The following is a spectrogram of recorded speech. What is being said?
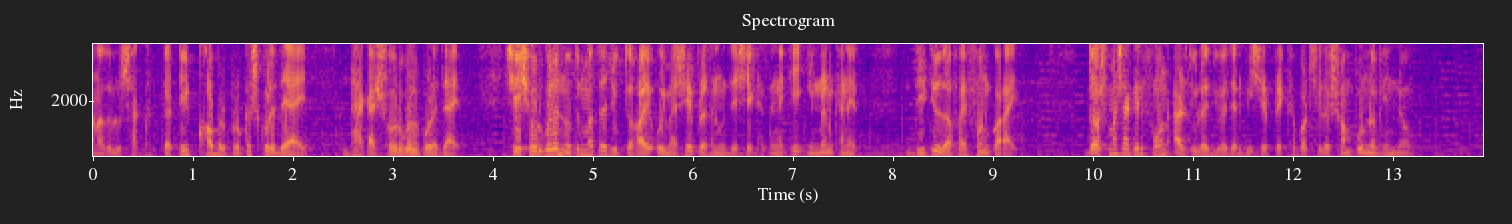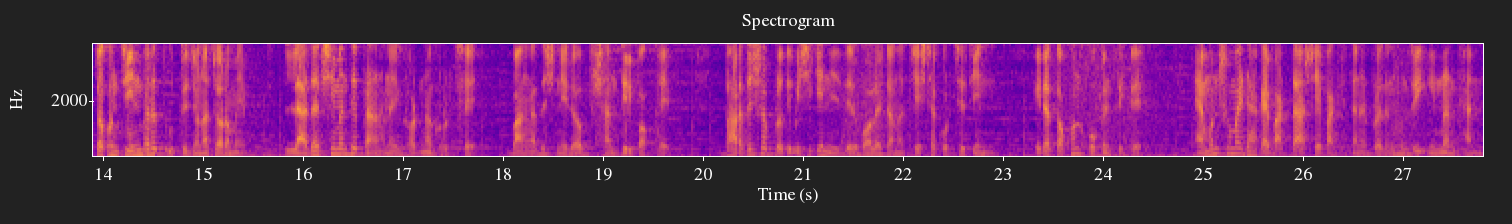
আনাদুলু সাক্ষাৎকারটির খবর প্রকাশ করে দেয়, ঢাকায় শোরগোল পড়ে যায়। সেই শোরগোলে নতুন মাত্রা যুক্ত হয় ওই মাসে প্রধানমন্ত্রী শেখ হাসিনাকে ইমরান খানের দ্বিতীয় দফায় ফোন করায়। দশ মাস আগের ফোন আর জুলাই দুই হাজার বিশের প্রেক্ষাপট ছিল সম্পূর্ণ ভিন্ন। তখন চীন ভারত উত্তেজনা চরমে। লাদাখ সীমান্তে প্রাণহানির ঘটনা ঘটছে। বাংলাদেশ নীরব, শান্তির পক্ষে। ভারতের সব প্রতিবেশীকে নিজেদের বলে টানার চেষ্টা করছে চীন। এটা তখন ওপেন সিক্রেট। এমন সময় ঢাকায় বার্তা আসে পাকিস্তানের প্রধানমন্ত্রী ইমরান খান।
